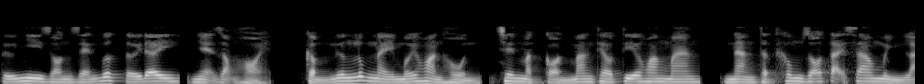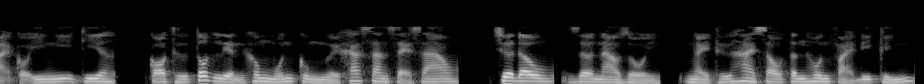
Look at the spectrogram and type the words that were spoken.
tứ nhi gión rén bước tới đây, nhẹ giọng hỏi, cẩm nương lúc này mới hoàn hồn, trên mặt còn mang theo tia hoang mang, nàng thật không rõ tại sao mình lại có ý nghĩ kia, có thứ tốt liền không muốn cùng người khác san sẻ sao, chưa đâu, giờ nào rồi, ngày thứ hai sau tân hôn phải đi kính,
